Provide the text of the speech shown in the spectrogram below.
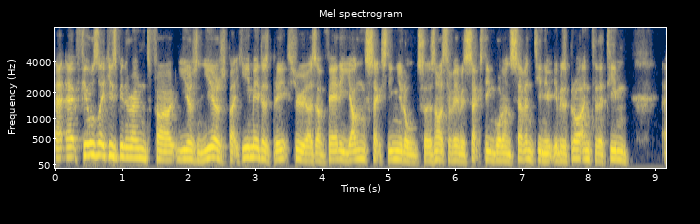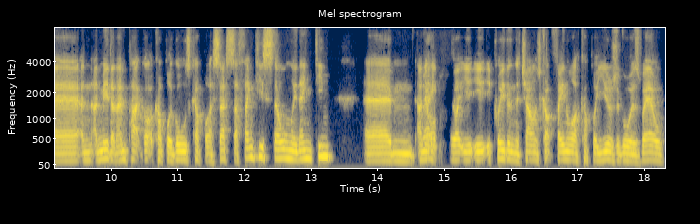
It feels like he's been around for years and years, but he made his breakthrough as a very young 16 year old. So it's not as if he was 16 going on 17. He, he was brought into the team uh, and, and, made an impact, got a couple of goals, couple of assists. I think he's still only 19. Um, know right. he, he, played in the Challenge Cup final a couple of years ago as well.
